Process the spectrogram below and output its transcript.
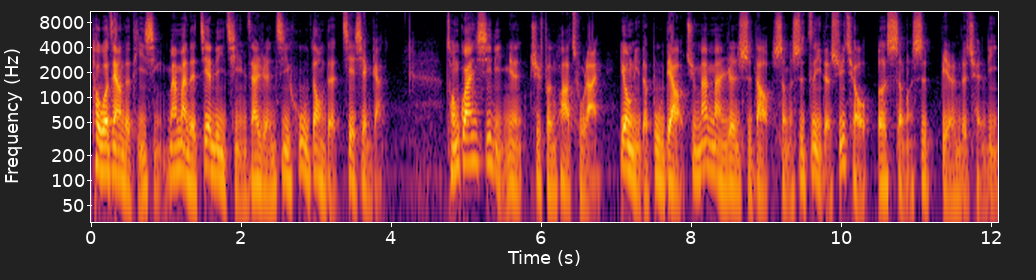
透过这样的提醒，慢慢的建立起你在人际互动的界限感。从关系里面去分化出来，用你的步调去慢慢认识到什么是自己的需求，而什么是别人的权利。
